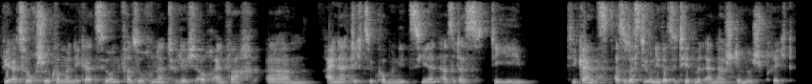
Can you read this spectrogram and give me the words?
wir als Hochschulkommunikation versuchen natürlich auch einfach ähm, einheitlich zu kommunizieren, also dass die, die ganz, also dass die Universität mit einer Stimme spricht.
